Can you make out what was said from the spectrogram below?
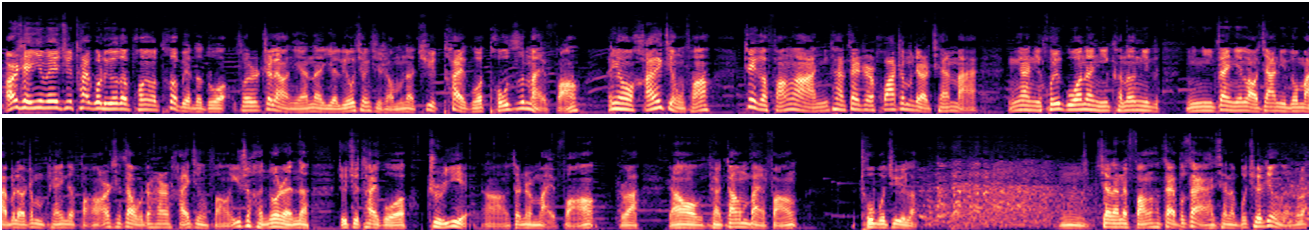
而且因为去泰国旅游的朋友特别的多，所以说这两年呢也流行起什么呢？去泰国投资买房。哎呦，海景房这个房啊，你看在这儿花这么点钱买。你看，你回国呢，你可能你你你在你老家你都买不了这么便宜的房，而且在我这还是海景房。于是很多人呢就去泰国置业啊，在那买房是吧？然后看刚买房，出不去了。嗯，现在那房在不在？现在不确定了是吧？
